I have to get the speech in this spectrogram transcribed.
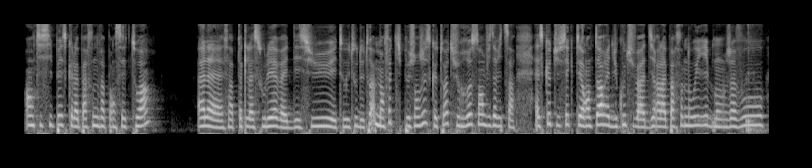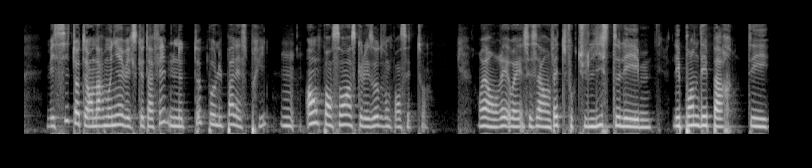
anticiper ce que la personne va penser de toi. Elle, ça va peut-être la saouler, elle va être déçue et tout et tout de toi. Mais en fait, tu peux changer ce que toi, tu ressens vis-à-vis -vis de ça. Est-ce que tu sais que tu es en tort et du coup, tu vas dire à la personne, oui, bon, j'avoue. Mais si toi, tu es en harmonie avec ce que tu as fait, ne te pollue pas l'esprit mm. en pensant à ce que les autres vont penser de toi. Ouais, en vrai, ouais, c'est ça. En fait, il faut que tu listes les, les points de départ. Tes,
